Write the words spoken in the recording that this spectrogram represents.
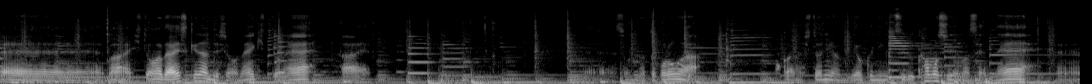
えー、まあ人が大好きなんでしょうね、きっとね。はい。えー、そんなところが他の人には魅力に映るかもしれませんね。え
